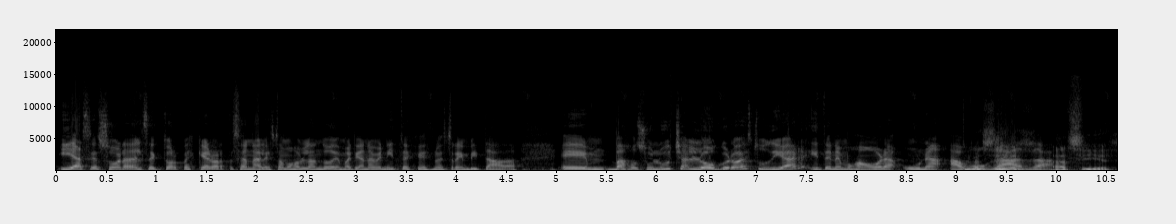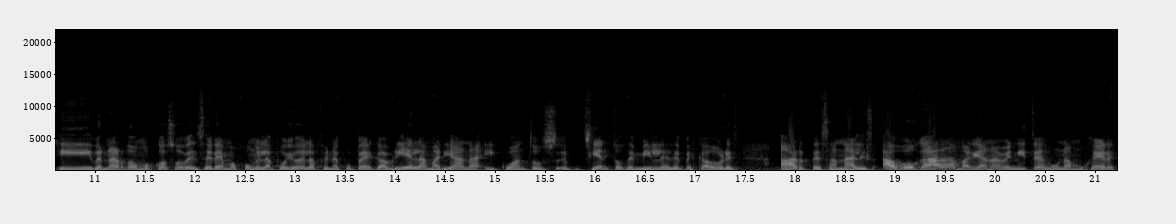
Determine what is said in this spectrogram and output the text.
y asesora del sector pesquero artesanal. Estamos hablando de Mariana Benítez, que es nuestra invitada. Em, bajo su lucha logró estudiar y tenemos ahora una abogada. Así es. Y Bernardo Moscoso, venceremos con el apoyo de la FENACOPEC, Gabriela, Mariana y cuantos eh, cientos de miles de pescadores artesanales. Abogada Mariana Benítez, una mujer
